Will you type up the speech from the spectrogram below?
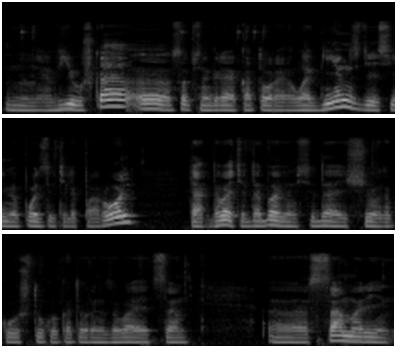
вьюшка, э, собственно говоря, которая логин. Здесь имя пользователя, пароль. Так, давайте добавим сюда еще такую штуку, которая называется summary,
